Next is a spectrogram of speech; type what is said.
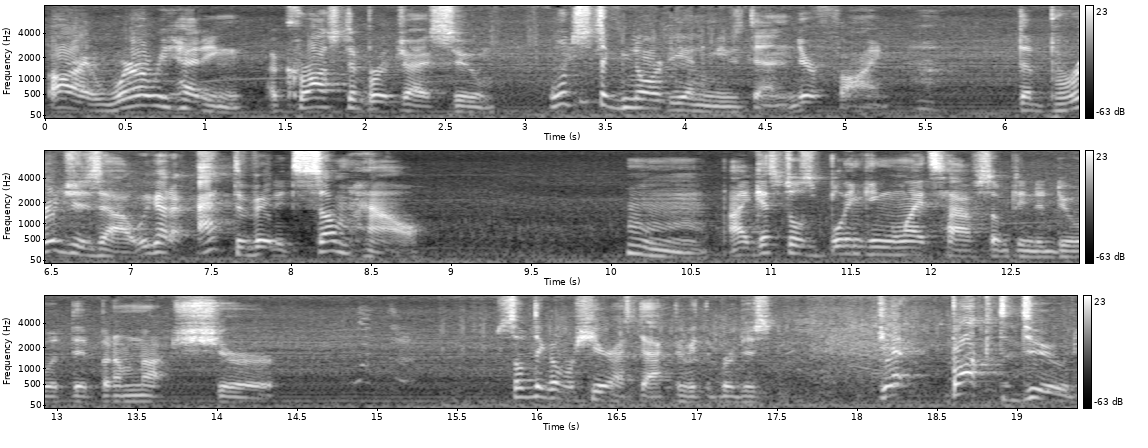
Alright, where are we heading? Across the bridge, I assume. We'll just ignore the enemies then. They're fine. The bridge is out. We gotta activate it somehow. Hmm. I guess those blinking lights have something to do with it, but I'm not sure. Something over here has to activate the bridges. Get fucked, dude!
